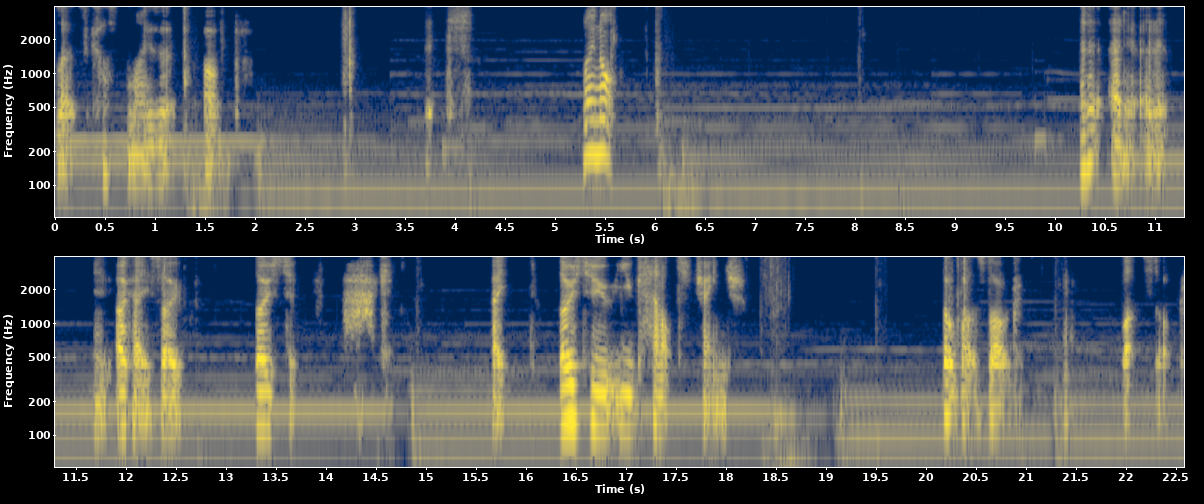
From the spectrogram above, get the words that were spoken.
let's customize it up. Why not? Edit, edit, edit. Okay, so those two. Okay, those two you cannot change. Stock, butt stock, butt stock.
